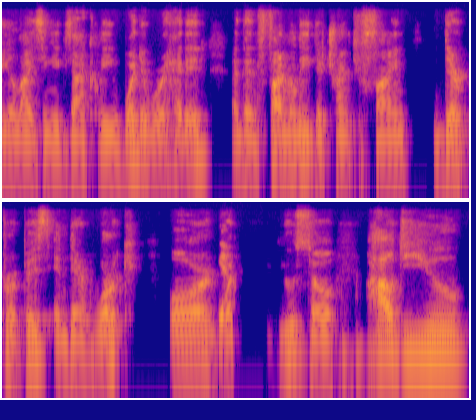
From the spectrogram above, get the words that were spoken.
realizing exactly where they were headed and then finally they're trying to find their purpose in their work or yep. what you do. so how do you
